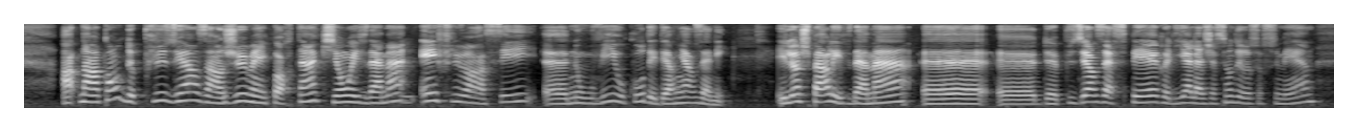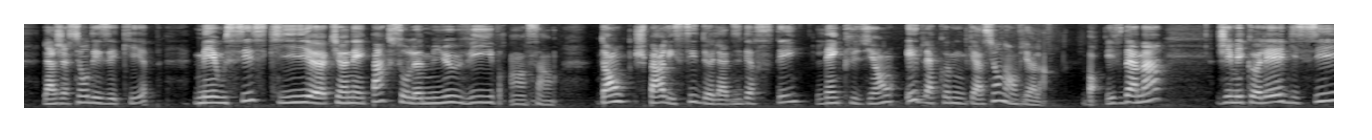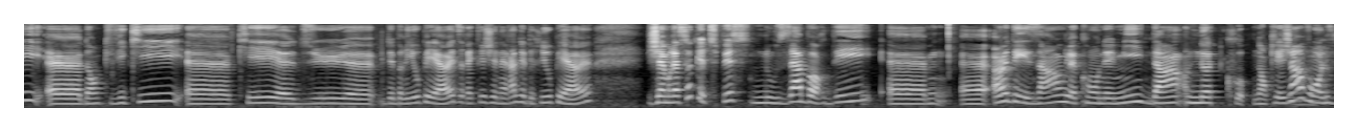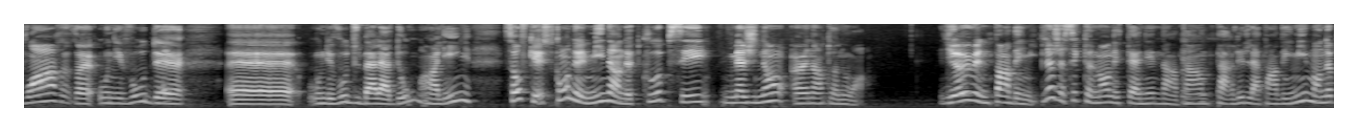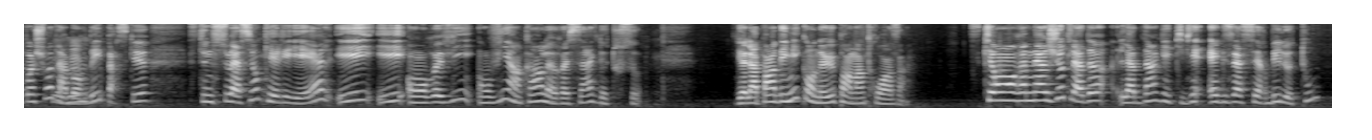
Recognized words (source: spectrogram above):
en tenant compte de plusieurs enjeux importants qui ont évidemment influencé euh, nos vies au cours des dernières années. Et là, je parle évidemment euh, euh, de plusieurs aspects reliés à la gestion des ressources humaines, la gestion des équipes, mais aussi ce qui, euh, qui a un impact sur le mieux vivre ensemble. Donc, je parle ici de la diversité, l'inclusion et de la communication non violente. Bon, évidemment, j'ai mes collègues ici, donc Vicky, qui est du, de Brio PAE, directrice générale de Brio PAE, J'aimerais ça que tu puisses nous aborder euh, euh, un des angles qu'on a mis dans notre coupe. Donc, les gens vont le voir euh, au, niveau de, au niveau du balado en ligne. Sauf que ce qu'on a mis dans notre coupe, c'est, imaginons un entonnoir. Il y a eu une pandémie. Puis là, je sais que tout le monde est tanné d'entendre mm-hmm. parler de la pandémie, mais on n'a pas le choix de mm-hmm. l'aborder parce que c'est une situation qui est réelle et, et on, revit, on vit encore le ressac de tout ça. Il y a la pandémie qu'on a eue pendant trois ans. Qu'on ajoute là-dedans et qui vient exacerber le tout,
